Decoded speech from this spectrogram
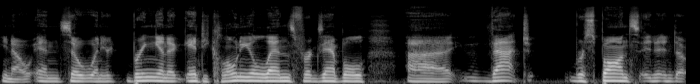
You know, and so when you're bringing in an anti-colonial lens, for example, uh, that response and, and, uh,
